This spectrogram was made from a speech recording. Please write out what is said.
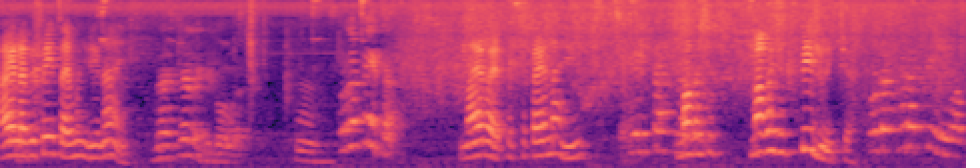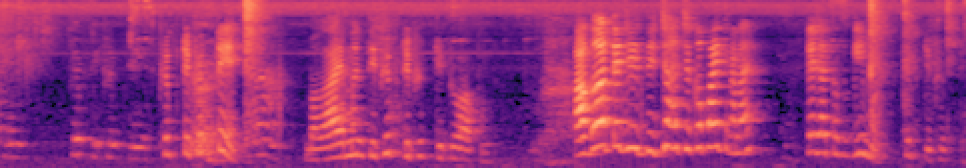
आईला बी प्यायचाय म्हणली नाही. नाही केलं की दोघं. हं. तुला प्यायचं? नाही बाय तसं काय नाही. मागाशी मागाशी पेय आपण. Fifty fifty. Fifty fifty? हा. बघा आई म्हणते फिफ्टी फिफ्टी पिऊ आपण. अगं त्याची ती चहाची कप आहेत का नाही? त्याच्यातच घे मग फिफ्टी फिफ्टी?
